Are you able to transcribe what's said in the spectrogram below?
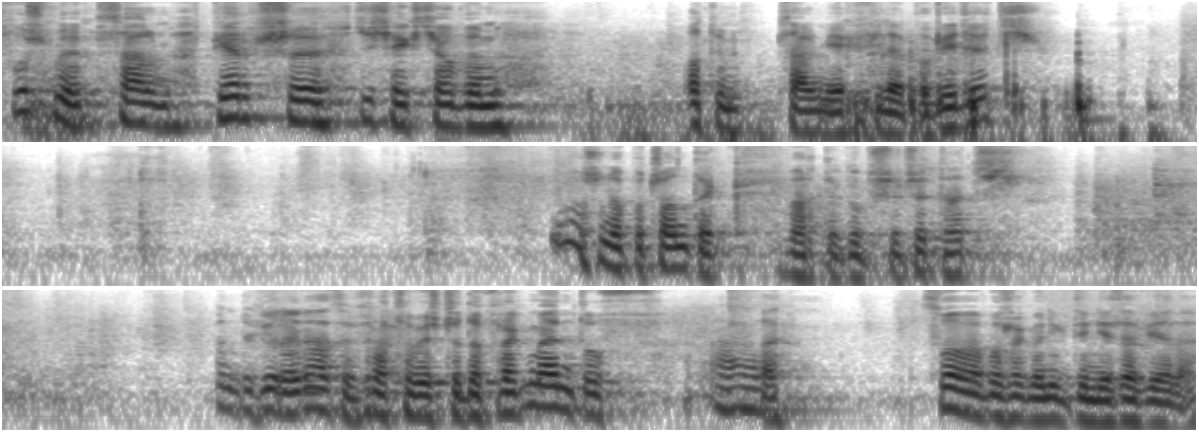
Otwórzmy psalm pierwszy. Dzisiaj chciałbym o tym psalmie chwilę powiedzieć. I może na początek warto go przeczytać. Będę wiele razy wracał jeszcze do fragmentów, ale Słowa Bożego nigdy nie za wiele.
